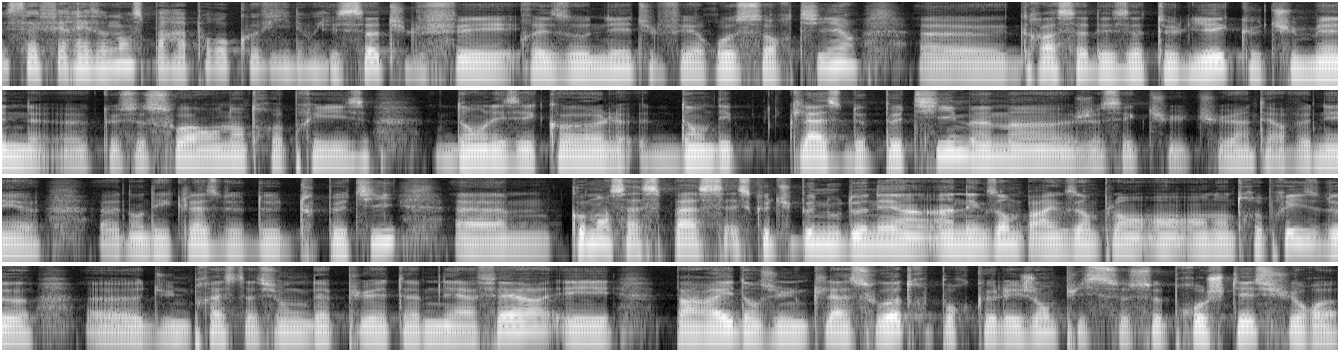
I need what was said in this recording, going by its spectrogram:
ça fait résonance par rapport au Covid. Et ça, tu le fais résonner, tu le fais ressortir euh, grâce à des ateliers que tu mènes, euh, que ce soit en entreprise, dans les écoles, dans des classes de petits même. Hein. Je sais que tu, intervenais euh, dans des classes de, tout petits. Euh, comment ça se passe? Est-ce que tu peux nous donner un, exemple, par exemple, en, entreprise, euh, d'une prestation que tu as pu être amené à faire et pareil dans une classe ou autre pour que les gens puissent se, projeter sur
